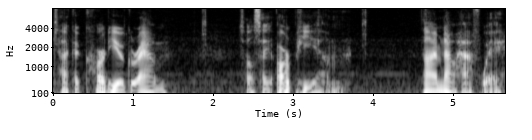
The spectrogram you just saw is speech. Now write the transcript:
tachocardiogram. So I'll say RPM. I'm now halfway.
